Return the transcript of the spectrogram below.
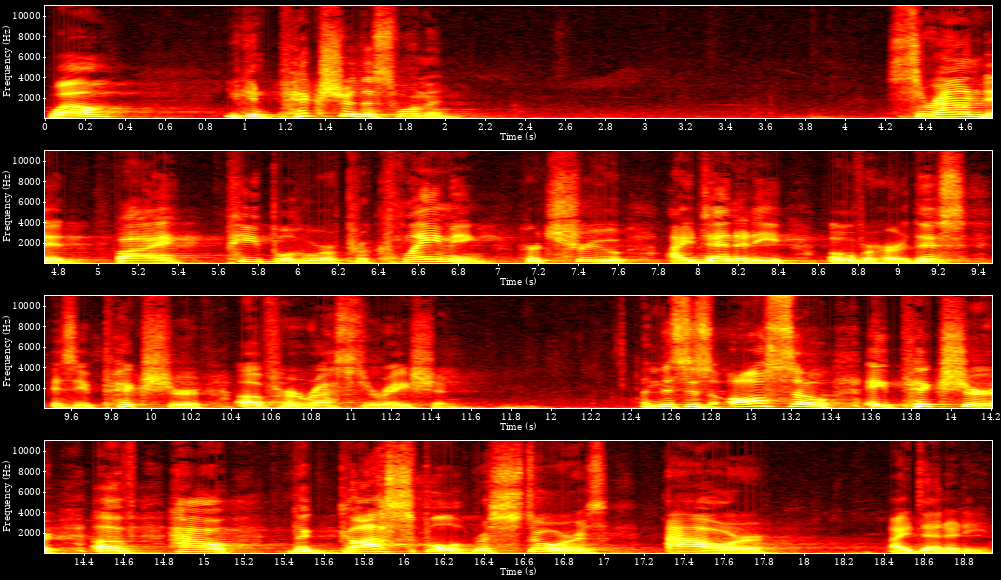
Well, you can picture this woman surrounded by people who are proclaiming her true identity over her. This is a picture of her restoration. And this is also a picture of how the gospel restores our identity.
